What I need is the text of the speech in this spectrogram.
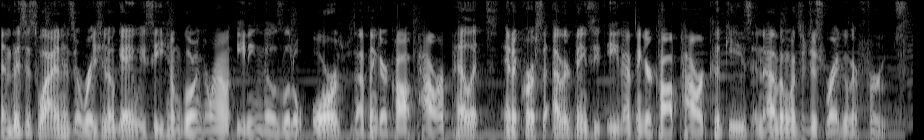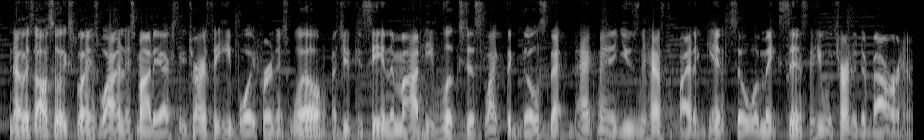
And this is why in his original game, we see him going around eating those little orbs, which I think are called power pellets. And of course, the other things he eat, I think are called power cookies, and the other ones are just regular fruits. Now this also explains why in this mod he actually tries to eat Boyfriend as well. As you can see in the mod, he looks just like the ghost that Pac-Man usually has to fight against, so it would make sense that he would try to devour him.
